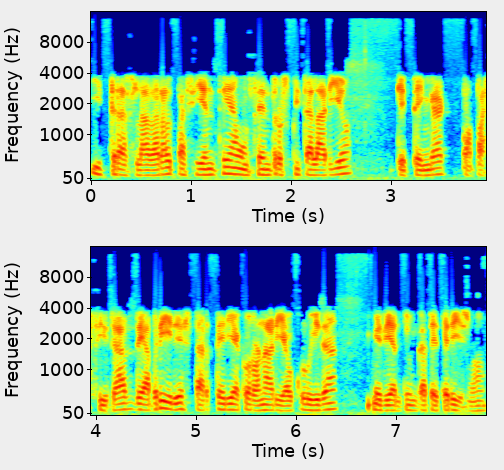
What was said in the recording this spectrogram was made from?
y trasladar al paciente a un centro hospitalario que tenga capacidad de abrir esta arteria coronaria ocluida mediante un cateterismo.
